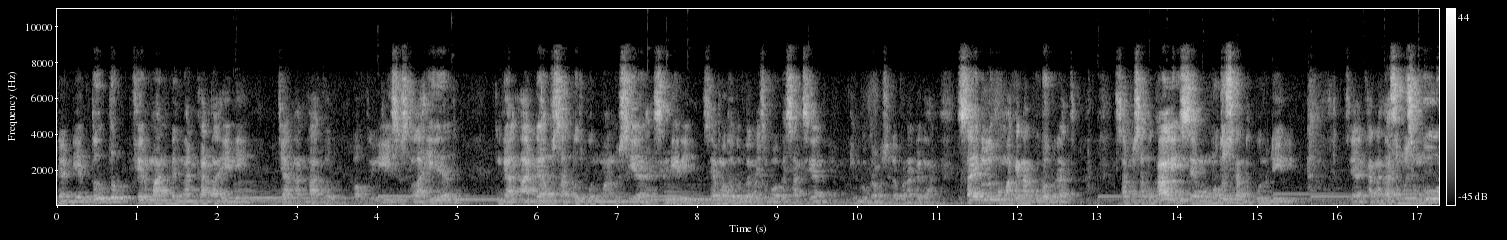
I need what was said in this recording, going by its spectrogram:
dan dia tutup firman dengan kata ini, jangan takut. Waktu Yesus lahir, nggak ada satupun manusia sendiri. Saya mau tutup dengan sebuah kesaksian mungkin beberapa sudah pernah dengar. Saya dulu memakai narkoba berat. Sampai satu kali saya memutuskan untuk bunuh diri. Saya karena nggak sembuh-sembuh,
